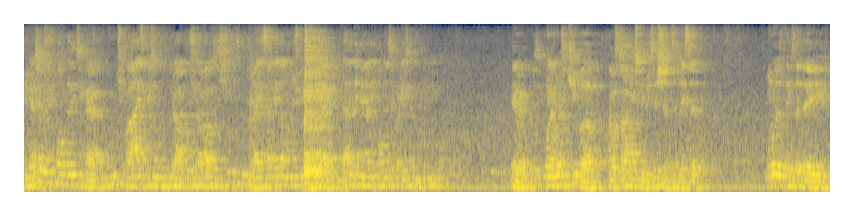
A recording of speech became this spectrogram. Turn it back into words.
Ele acha muito importante, cara, cultivar essa questão cultural, cultivar os estilos culturais e saber de onde as coisas vieram. Dar determinada importância para isso é muito Anyway, when I went to Cuba, I was talking to the musicians, and they said one of the things that they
